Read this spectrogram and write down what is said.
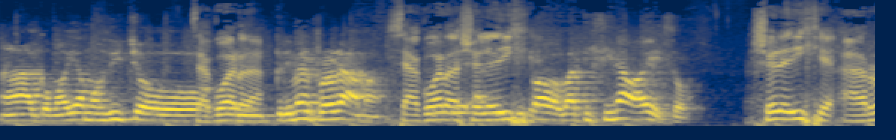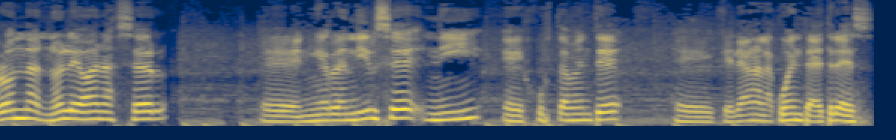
Ah, como habíamos dicho ¿Se acuerda? en el primer programa. ¿Se acuerda? Yo le dije. Vaticinaba eso. Yo le dije a Ronda no le van a hacer eh, ni rendirse ni eh, justamente eh, que le hagan la cuenta de tres.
